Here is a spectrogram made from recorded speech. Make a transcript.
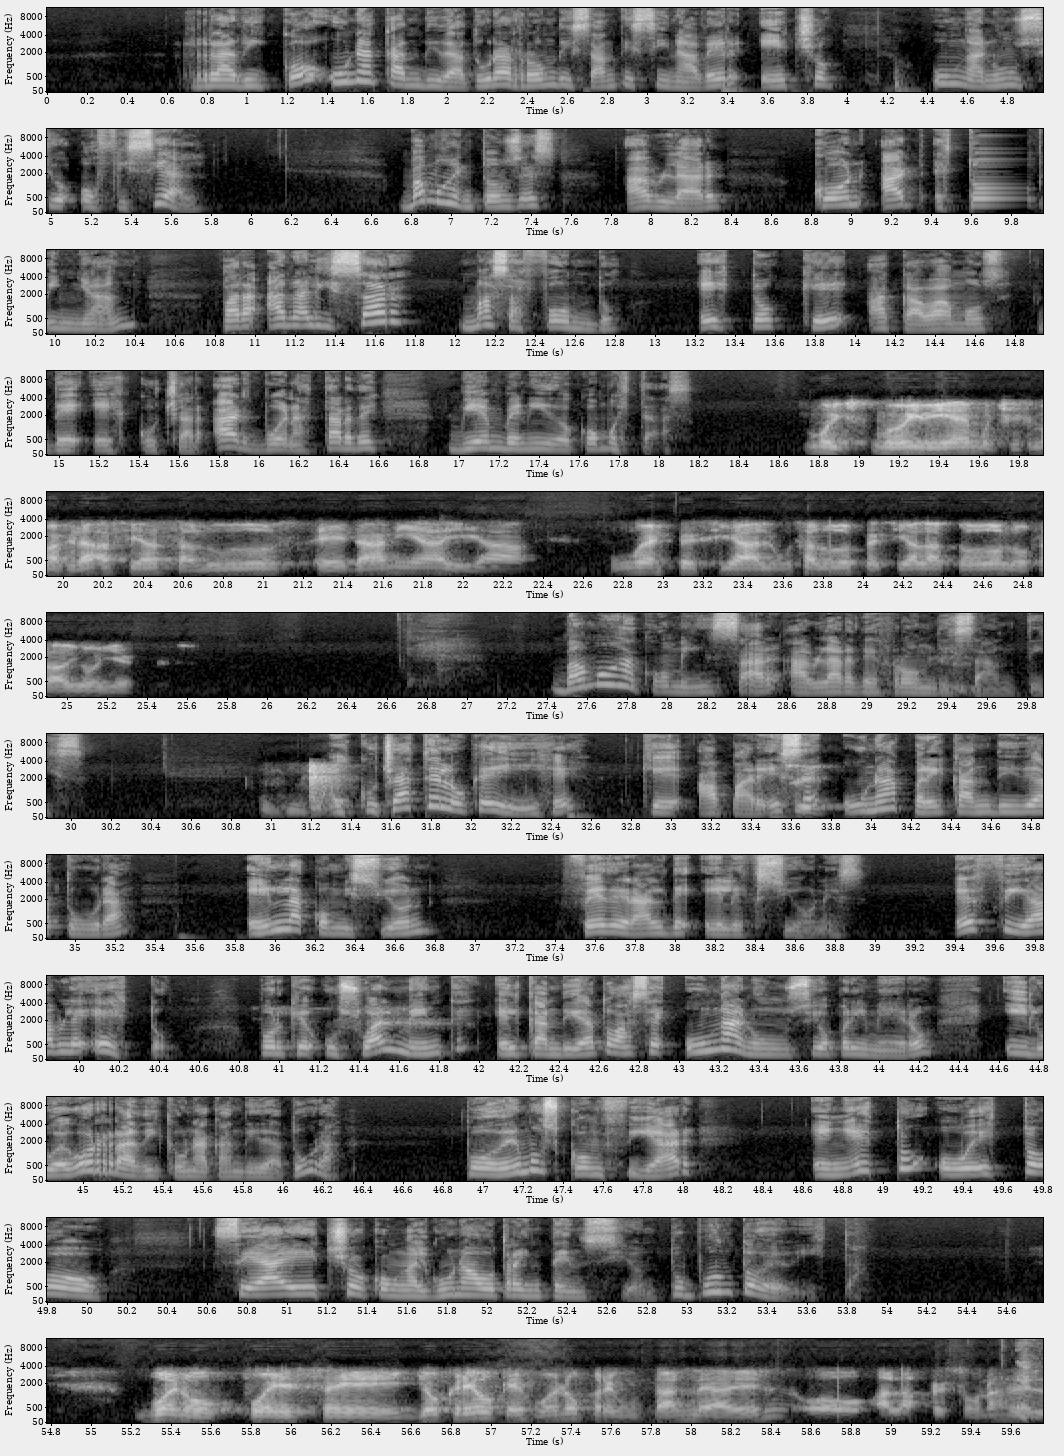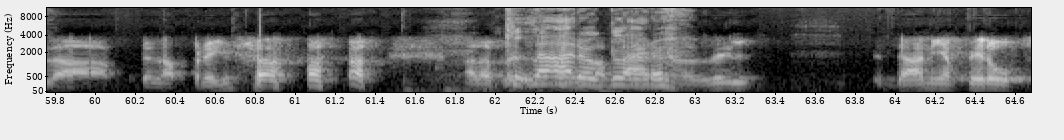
¿Radicó una candidatura Ron DeSantis sin haber hecho un anuncio oficial? Vamos entonces a hablar con Art Estopiñán para analizar más a fondo esto que acabamos de escuchar. Art, buenas tardes, bienvenido, ¿cómo estás? Muy, muy bien, muchísimas gracias. Saludos, eh, Dania, y a un especial, un saludo especial a todos los radio oyentes. Vamos a comenzar a hablar de Ron DeSantis. ¿Escuchaste lo que dije? Que aparece una precandidatura en la Comisión Federal de Elecciones. ¿Es fiable esto? Porque usualmente el candidato hace un anuncio primero y luego radica una candidatura. ¿Podemos confiar en esto o esto se ha hecho con alguna otra intención? Tu punto de vista. Bueno, pues eh, yo creo que es bueno preguntarle a él o a las personas de la, de la prensa, a la claro, claro. Dania, pero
